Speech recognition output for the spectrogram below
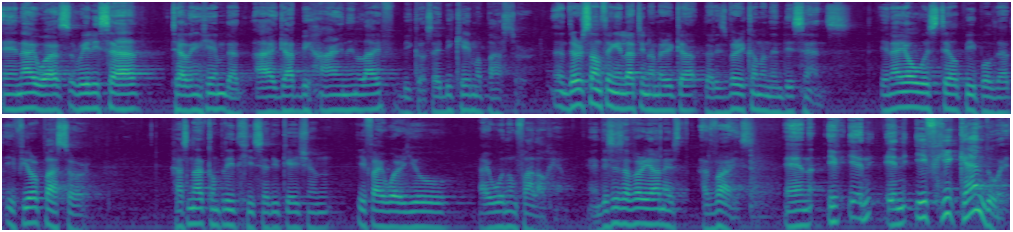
And I was really sad telling him that I got behind in life because I became a pastor. And there's something in Latin America that is very common in this sense. And I always tell people that if your pastor has not completed his education, if I were you, I wouldn't follow him. And this is a very honest advice. And if, and, and if he can do it,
